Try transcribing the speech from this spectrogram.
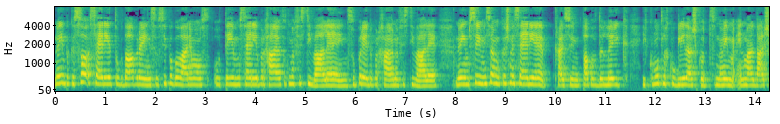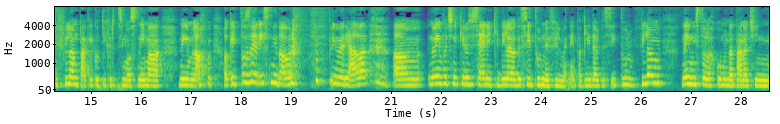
No, in pa, ker so serije tako dobre in se vsi pogovarjamo o tem, serije prihajajo tudi na festivale in super je, da prihajajo na festivale. No, in vsi, mislim, kakšne serije, kaj so jim Top of the Lake, jih komot lahko gledaš kot, ne vem, en mal daljši film, take kot jih recimo snema, ne vem, la, ok, to zdaj res ni dobro. Primerjava. Um, ne vem, pač neki režiserji, ki delajo deseturne filme, ne pa gledaš desetur film, ne in isto lahko na ta način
